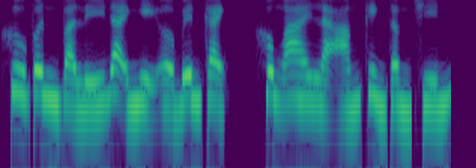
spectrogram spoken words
Khư Vân và Lý Đại Nghị ở bên cạnh, không ai là ám kình tầng 9.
